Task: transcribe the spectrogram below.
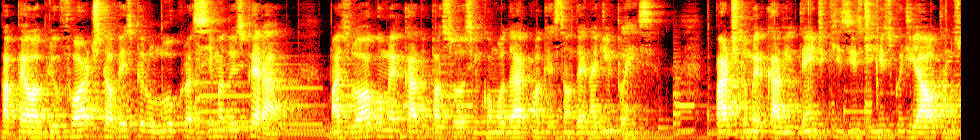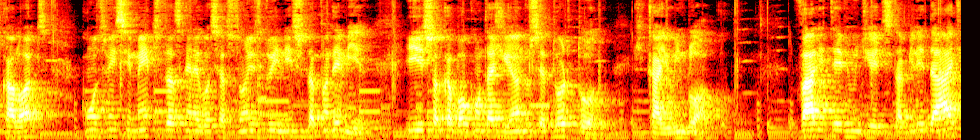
Papel abriu forte, talvez pelo lucro acima do esperado, mas logo o mercado passou a se incomodar com a questão da inadimplência. Parte do mercado entende que existe risco de alta nos calotes com os vencimentos das renegociações do início da pandemia, e isso acabou contagiando o setor todo, que caiu em bloco. Vale teve um dia de estabilidade,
